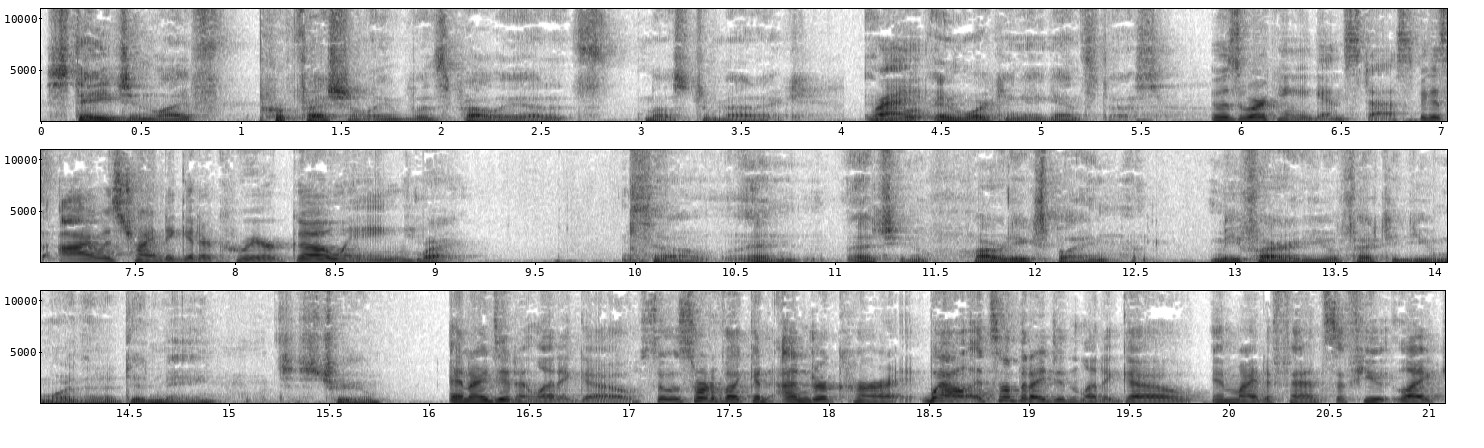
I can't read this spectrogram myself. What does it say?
stage in life professionally was probably at its most dramatic. And, Right. And working against us. it was working against us because I was trying to get a career going. Right. So, and as you already explained, me firing you affected you more than it did me, which is true. And I didn't let it go. So it was sort of like an undercurrent. Well, it's not that I didn't let it go. In my defense, a few like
